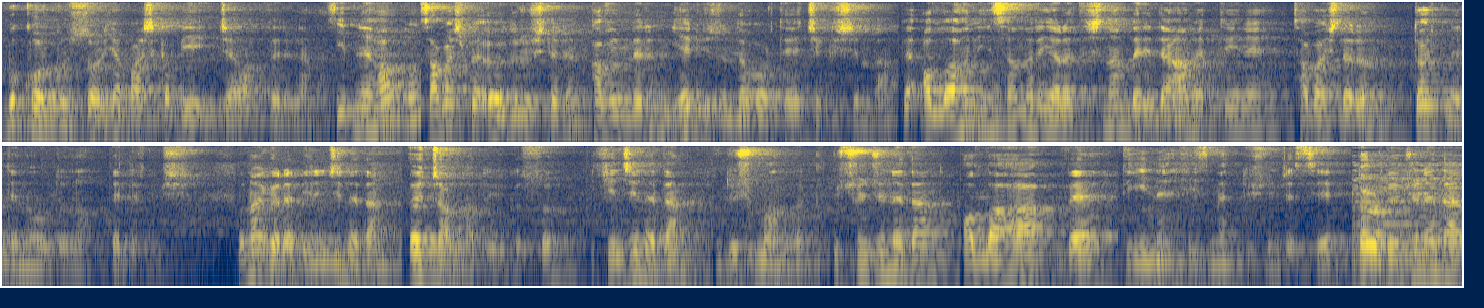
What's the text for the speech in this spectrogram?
Bu korkunç soruya başka bir cevap verilemez. İbn Haldun savaş ve öldürüşlerin kavimlerin yeryüzünde ortaya çıkışından ve Allah'ın insanları yaratışından beri devam ettiğini, savaşların dört nedeni olduğunu belirtmiş. Buna göre birinci neden öç alma duygusu, ikinci neden düşmanlık, üçüncü neden Allah'a ve dine hizmet düşüncesi, dördüncü neden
